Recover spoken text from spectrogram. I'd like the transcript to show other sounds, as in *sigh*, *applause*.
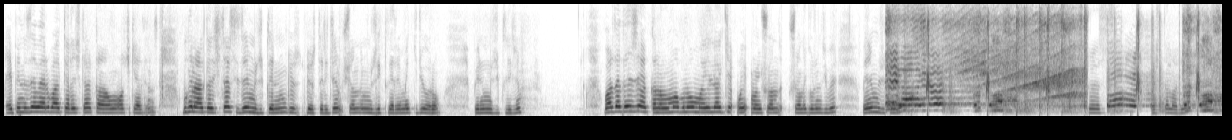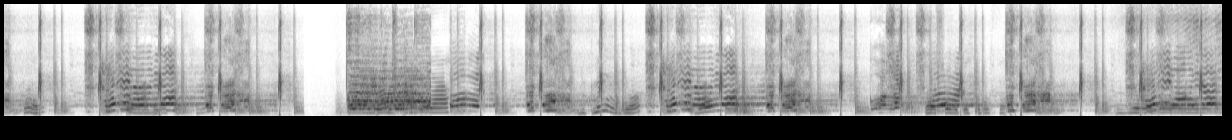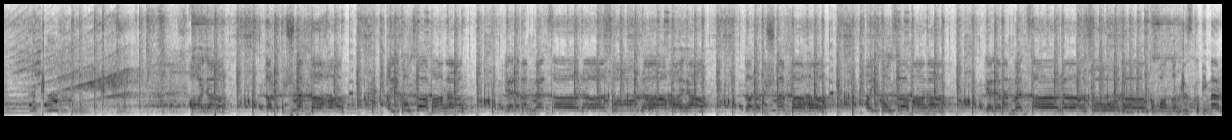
Hepinize merhaba arkadaşlar kanalıma hoş geldiniz. Bugün arkadaşlar size müziklerimi gö- göstereceğim. Şu anda müziklerime gidiyorum. Benim müziklerim. Bu arada arkadaşlar kanalıma abone olmayı, like yapmayı unutmayın. Şu anda, şu anda gördüğünüz gibi benim müziklerim. Şöyle baştan alayım. 是。*laughs*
